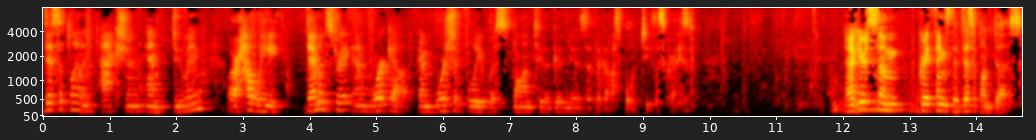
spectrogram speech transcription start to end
discipline and action and doing are how we demonstrate and work out and worshipfully respond to the good news of the gospel of Jesus Christ. Now, here's some great things that discipline does.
